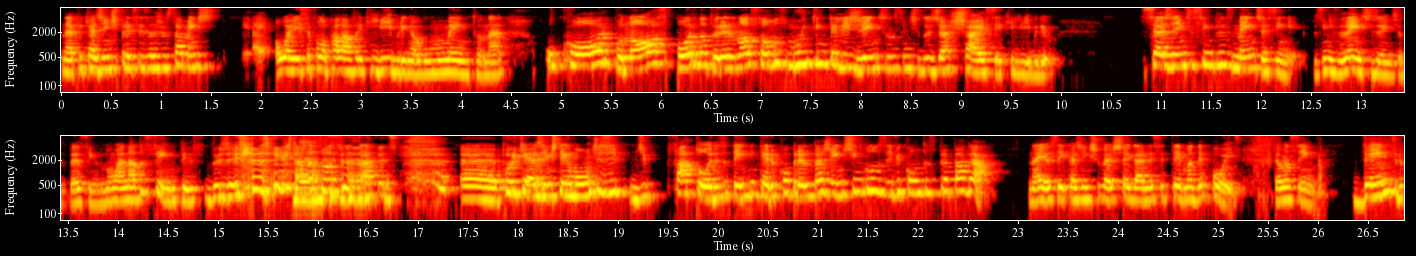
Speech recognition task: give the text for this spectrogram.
né? Porque a gente precisa justamente. Ou aí você falou a palavra equilíbrio em algum momento, né? O corpo, nós, por natureza, nós somos muito inteligentes no sentido de achar esse equilíbrio se a gente simplesmente, assim, simplesmente, gente, assim, não é nada simples do jeito que a gente tá na sociedade. é, porque a gente tem um monte de, de fatores o tempo inteiro cobrando da gente, inclusive contas para pagar. Né? Eu sei que a gente vai chegar nesse tema depois. Então, assim, dentro,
